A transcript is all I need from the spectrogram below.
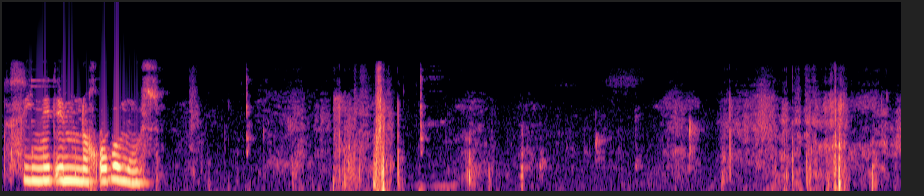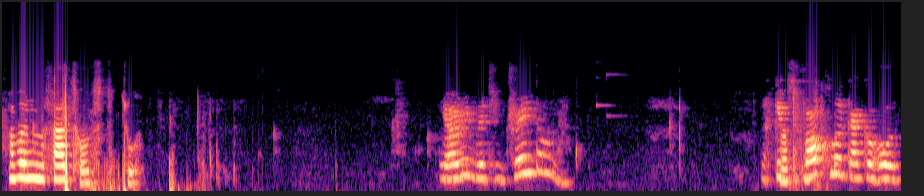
dass ich nicht immer nach oben muss. Aber mir fehlt Holz dazu. Ja, ich will zum Trade an. Ich gebe Was? die Fackel gegen Holz.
